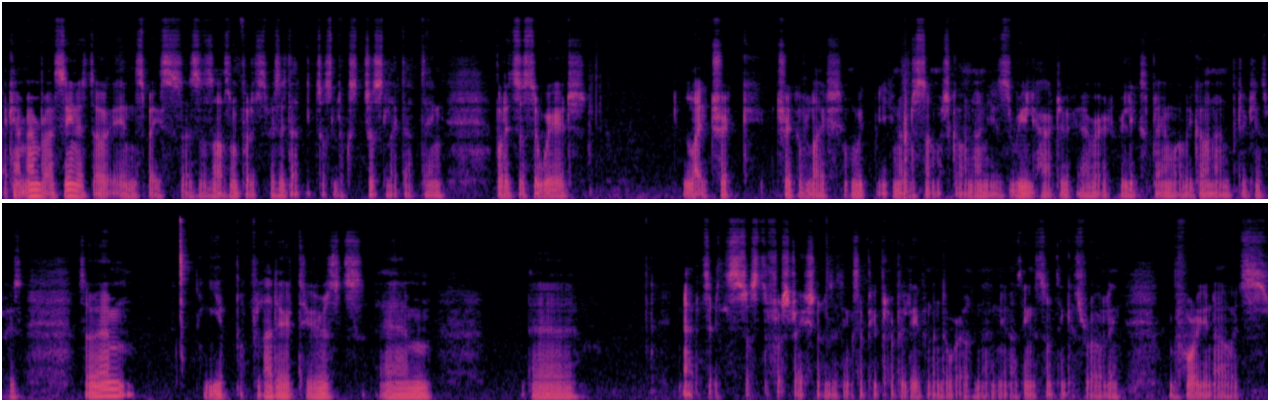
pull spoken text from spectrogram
I can't remember. I've seen it though in space. As I saw some footage of space like that. Just looks just like that thing, but it's just a weird light trick, trick of light. We, you know, there's so much going on. It's really hard to ever really explain what we're going on, particularly in space. So, um, yep, flat Earth theorists. Um, uh, it's, it's just the frustration of the things that people are believing in the world, and then, you know, things something gets rolling. Before you know, it's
